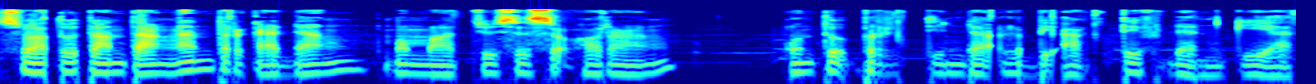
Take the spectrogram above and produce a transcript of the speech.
Suatu tantangan terkadang memacu seseorang untuk bertindak lebih aktif dan giat,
